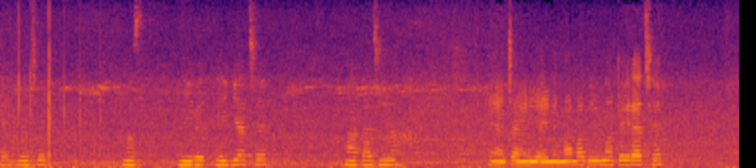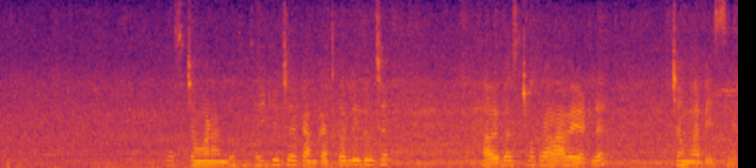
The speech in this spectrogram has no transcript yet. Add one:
થઈ ગયો છે. મસ્ત નિવેદ થઈ ગયા છે માતાજીના. અહીંયા ચાણીયા એને મામાદેવના કર્યા છે. બસ ચવાણાને બધું થઈ ગયું છે, કામકાજ કરી લીધું છે. હવે બસ છોકરાઓ આવે એટલે જમવા બેસીએ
